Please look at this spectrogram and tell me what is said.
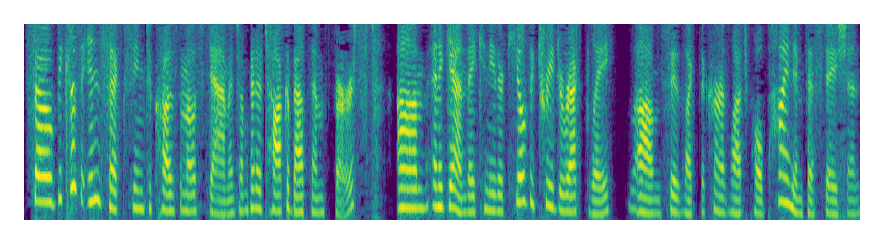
So because insects seem to cause the most damage, I'm going to talk about them first. Um, and again, they can either kill the tree directly, um, say like the current lodgepole pine infestation,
